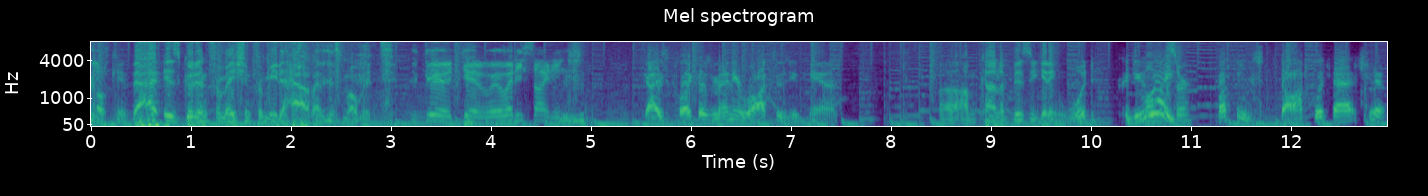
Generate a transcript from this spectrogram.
Okay, that is good information for me to have at this moment. good, good. We're already starting. Guys, collect as many rocks as you can. Uh, I'm kind of busy getting wood. Could you, moment, like, sir? fucking stop with that shit?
